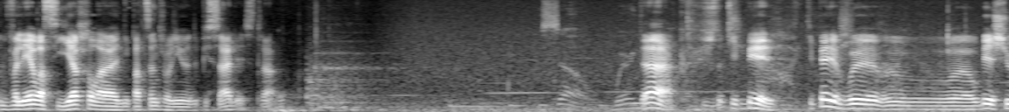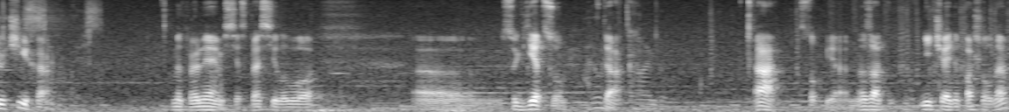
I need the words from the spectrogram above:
влево съехала, не по центру нее написали. Странно. Так, что теперь? Теперь вы в убежище Учиха. Мы отправляемся, спросил его э, Сугецу. Так. А, стоп, я назад нечаянно пошел, да?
